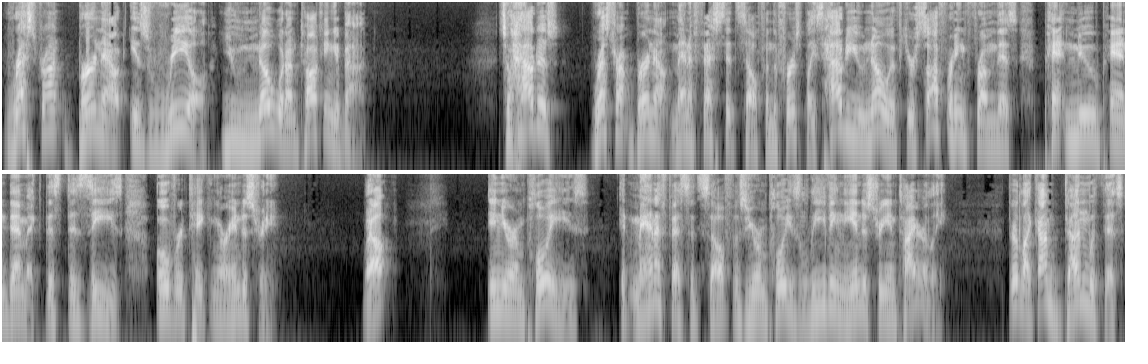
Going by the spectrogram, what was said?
Restaurant burnout is real. You know what I'm talking about. So, how does restaurant burnout manifest itself in the first place? How do you know if you're suffering from this pa- new pandemic, this disease overtaking our industry? Well, in your employees, it manifests itself as your employees leaving the industry entirely. They're like, I'm done with this.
